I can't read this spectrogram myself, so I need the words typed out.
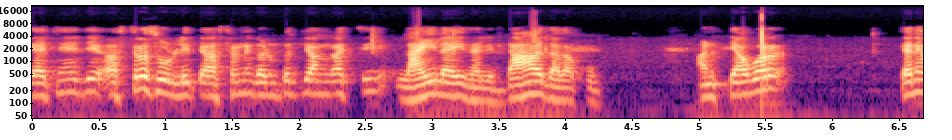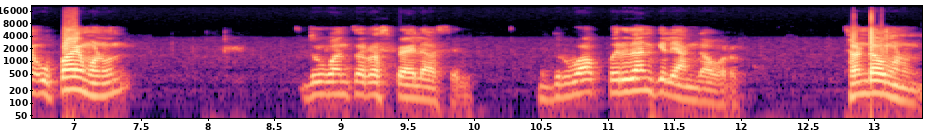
त्याने जे अस्त्र सोडले त्या अस्त्राने गणपतीच्या अंगाची लाही लाही झाली दाह झाला खूप. आणि त्यावर त्याने उपाय म्हणून ध्रुवांचा रस प्यायला असेल. ध्रुवा परिधान केले अंगावर थंड म्हणून.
